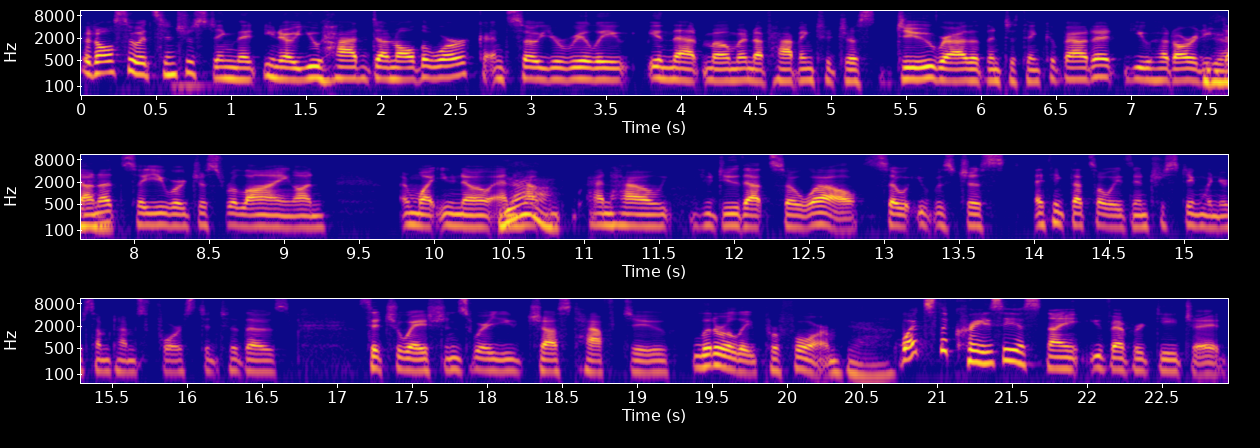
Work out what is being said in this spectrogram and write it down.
But also, it's interesting that you know you had done all the work, and so you're really in that moment of having to just do rather than to think about it. You had already Yeah. done it, so you were just relying on on what you know and Yeah. how and how you do that so well. So it was just. I think that's always interesting when you're sometimes forced into those situations where you just have to literally perform. Yeah. What's the craziest night you've ever DJ'd?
